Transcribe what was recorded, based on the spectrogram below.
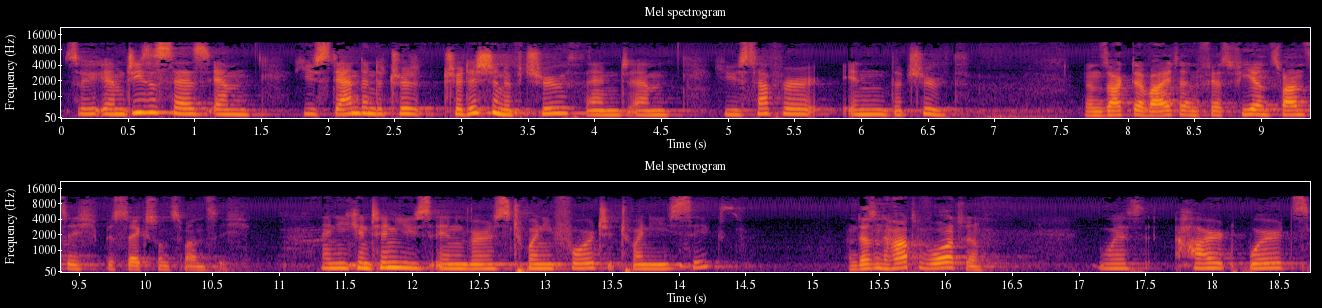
So um, Jesus says, um, you stand in the tr- tradition of truth and um, you suffer in the truth. Dann sagt er weiter in Vers 24 bis 26. And he continues in verse 24 to 26 Und das sind harte Worte. with hard words.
